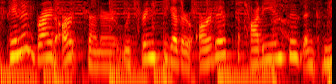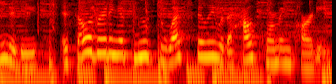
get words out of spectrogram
Painted Bride Art Center, which brings together artists, audiences, and community, is celebrating its move to West Philly with a housewarming party.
